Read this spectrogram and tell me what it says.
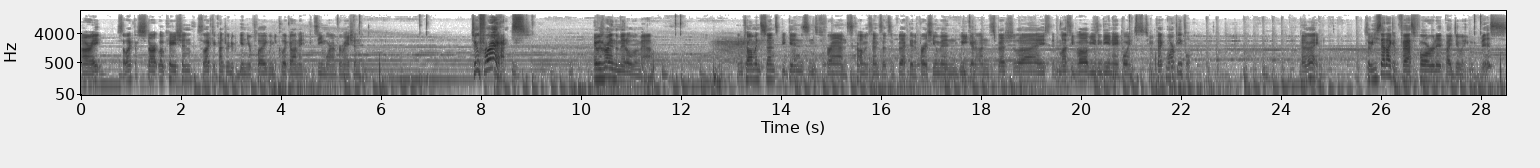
Alright, select a start location. Select a country to begin your plague. When you click on it, you can see more information. To France! It was right in the middle of the map. Common sense begins in France. Common sense that's infected the first human, weak and unspecialized. It must evolve using DNA points to infect more people. Alright. So he said I could fast forward it by doing this?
